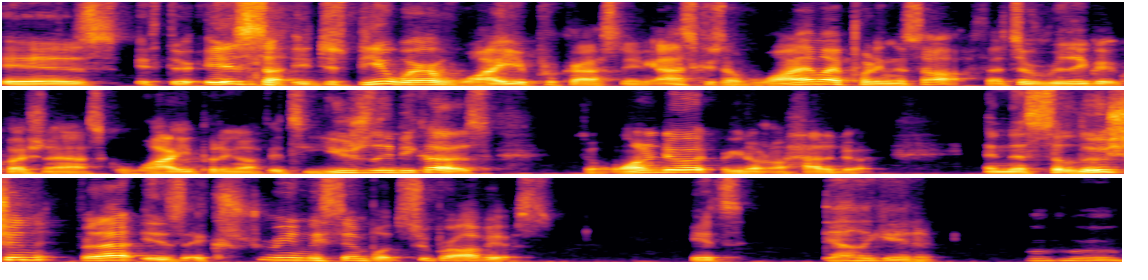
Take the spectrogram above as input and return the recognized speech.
is if there is something, just be aware of why you're procrastinating. Ask yourself, why am I putting this off? That's a really great question to ask. Why are you putting off? It's usually because you don't want to do it or you don't know how to do it. And the solution for that is extremely simple. It's super obvious. It's delegate it. Mhm.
